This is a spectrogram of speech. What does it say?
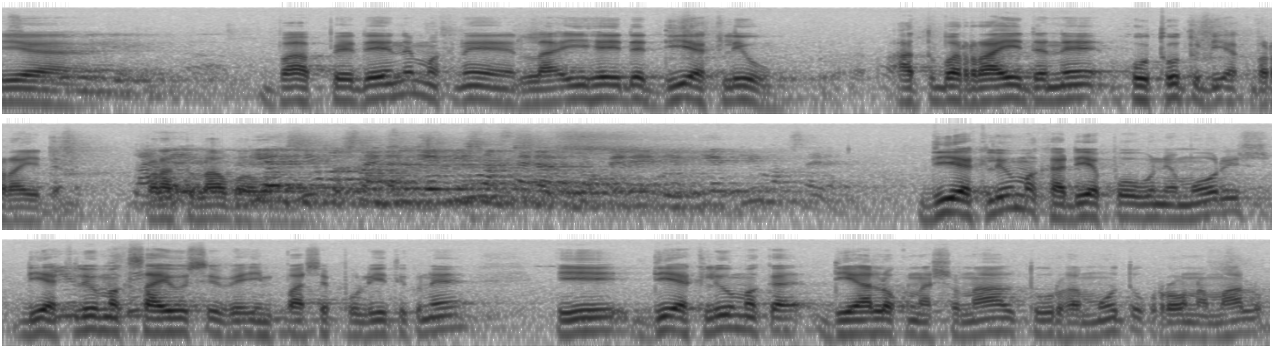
Iya. Ba PD ne makne la ihe de dia kliu. Atu barai dene hutu dia barai dene. Para tu lava. Dia clima saída, dia clima saída do PDD, dia clima saída. Dia kliu maka dia povo ne moris, dia kliu mak saiu se ve impasse político ne e dia kliu maka diálogo nacional tur hamutu rona malo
